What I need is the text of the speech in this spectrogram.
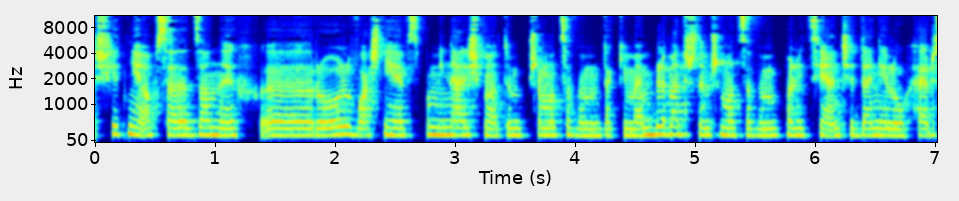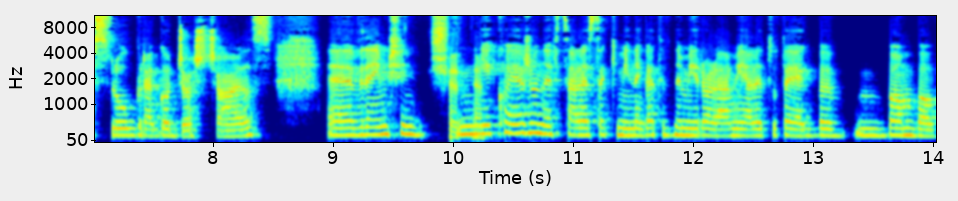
świetnie obsadzonych e, ról. Właśnie wspominaliśmy o tym przemocowym, takim emblematycznym przemocowym policjancie Danielu Herslu, gra go Josh Charles. E, wydaje mi się Świetnie. nie kojarzony wcale z takimi negatywnymi rolami, ale tutaj jakby bombowy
